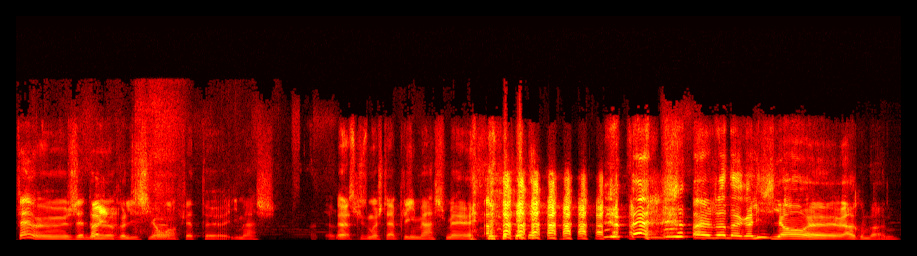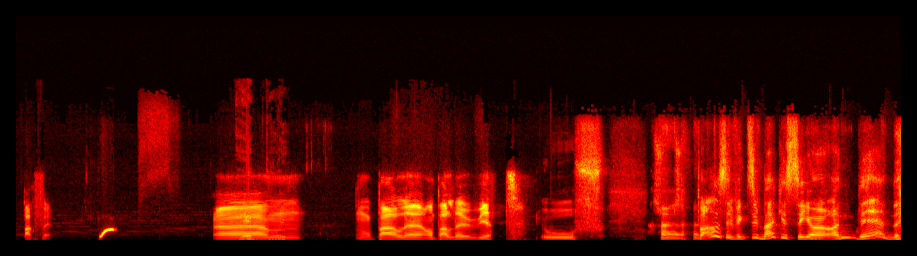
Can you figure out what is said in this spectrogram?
Fais un jet de Ouais. religion, en fait, euh, Image. Euh, Excuse-moi, je t'ai appelé Image, mais. un jet de religion, euh. Parfait. Euh, on, parle, on parle de 8. Ouf. Je pense effectivement que c'est un undead?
